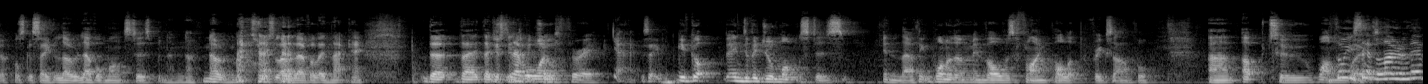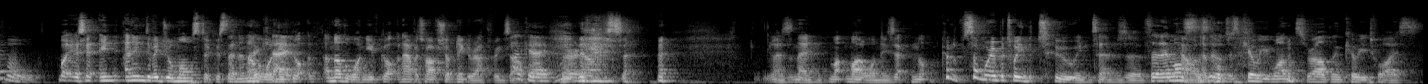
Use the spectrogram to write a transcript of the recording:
I was going to say low level monsters, but no, no, monster is low level in that. That they're, they're just level individual. one to three? Yeah, so you've got individual monsters in there. I think one of them involves a flying polyp, for example, um, up to one. I thought you said low level. well, it's an, an individual monster because then another one you've got another one you've got an avatar of Shub-Niggurath, for example. Okay, fair enough. So- and then my, my one is act- not kind of somewhere in between the two in terms of So they're monsters that will just kill you once rather than kill you twice.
